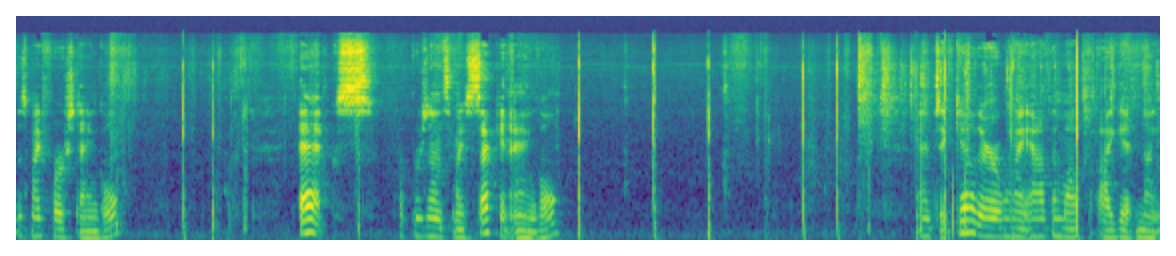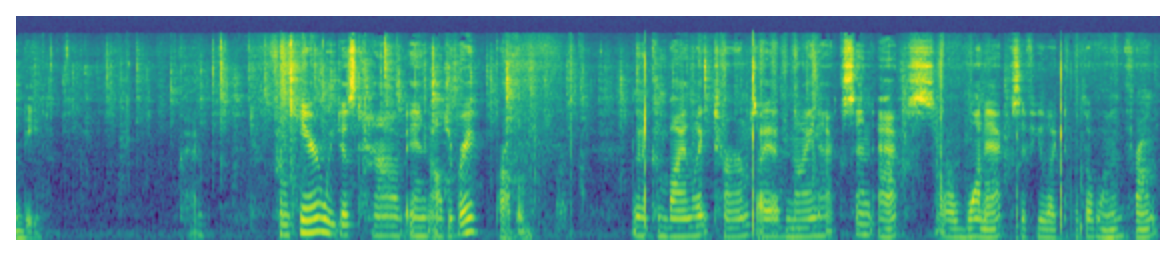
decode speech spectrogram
is my first angle. X represents my second angle. And together, when I add them up, I get 90. Okay. From here, we just have an algebraic problem. I'm going to combine like terms. I have 9x and x, or 1x if you like to put the 1 in front.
